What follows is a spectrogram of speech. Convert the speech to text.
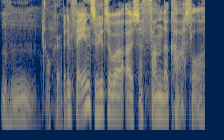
Mhm, okay. Bei den Fans wird es aber als Thunder Castle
